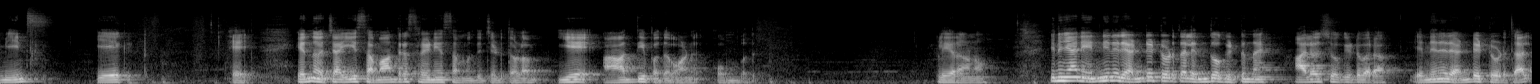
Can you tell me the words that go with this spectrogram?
മീൻസ് എ കിട്ടും. എ എന്ന് വെച്ചാൽ ഈ സമാന്തര ശ്രേണിയെ സംബന്ധിച്ചിടത്തോളം എ ആദ്യ പദമാണ് ഒമ്പത്. ക്ലിയർ ആണോ ഇനി ഞാൻ എന്നിന് രണ്ടിട്ട് കൊടുത്താൽ എന്തോ കിട്ടുന്നേ? ആലോചിച്ച് നോക്കിയിട്ട് പറ. എന്നിന് രണ്ടിട്ട് കൊടുത്താൽ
